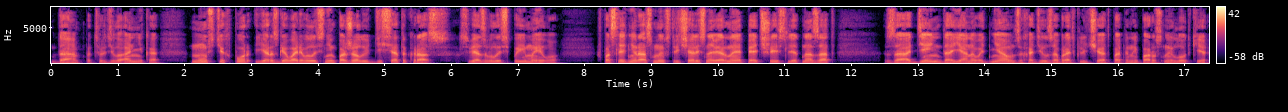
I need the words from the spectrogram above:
«Да», — подтвердила Анника. «Ну, с тех пор я разговаривала с ним, пожалуй, десяток раз, связывалась по имейлу. В последний раз мы встречались, наверное, пять-шесть лет назад — за день до Янова дня он заходил забрать ключи от папиной парусной лодки,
